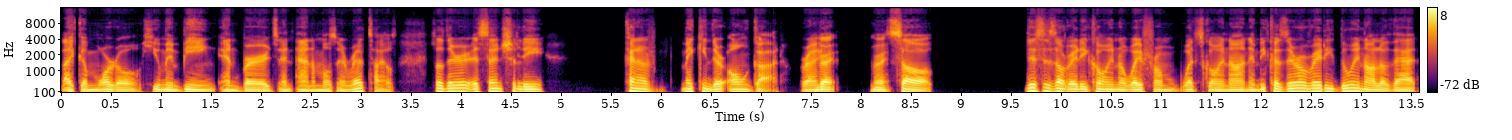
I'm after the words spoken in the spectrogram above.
like a mortal human being and birds and animals and reptiles. So they're essentially kind of making their own God, right? Right, right. So this is already going away from what's going on. And because they're already doing all of that,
